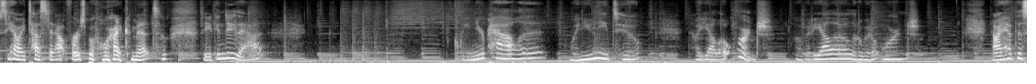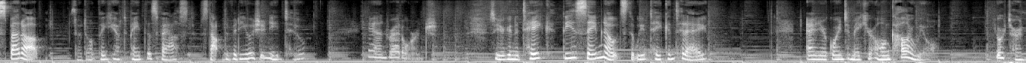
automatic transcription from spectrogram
You see how I test it out first before I commit? so you can do that. Clean your palette when you need to Now yellow orange. A little bit of yellow, a little bit of orange. Now I have this sped up, so don't think you have to paint this fast. Stop the video as you need to. And red orange. So you're going to take these same notes that we've taken today and you're going to make your own color wheel. Your turn.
